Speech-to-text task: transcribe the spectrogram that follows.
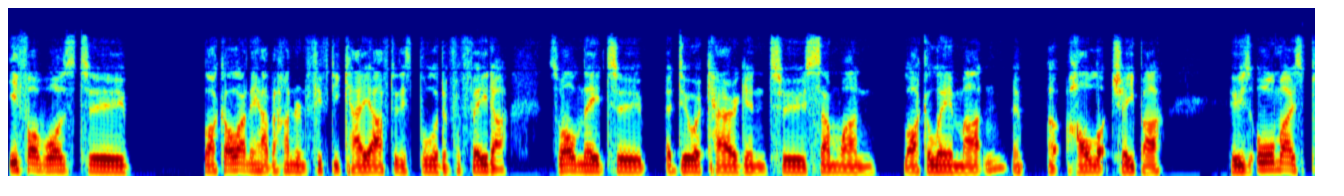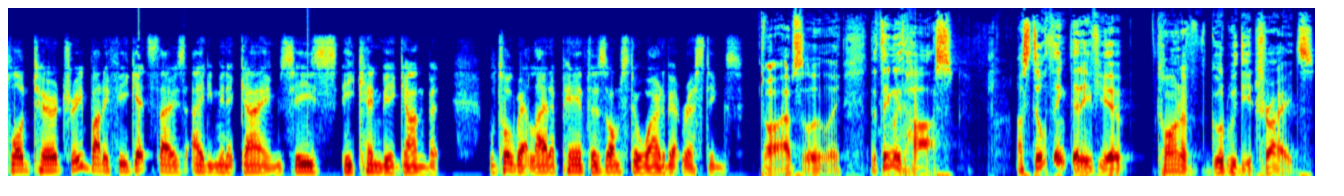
if I was to, like, I'll only have 150k after this bullet of a feeder, so I'll need to uh, do a Carrigan to someone like a Liam Martin, a, a whole lot cheaper, who's almost plod territory. But if he gets those 80 minute games, he's he can be a gun. But we'll talk about later. Panthers, I'm still worried about restings. Oh, absolutely. The thing with Haas, I still think that if you're kind of good with your trades,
